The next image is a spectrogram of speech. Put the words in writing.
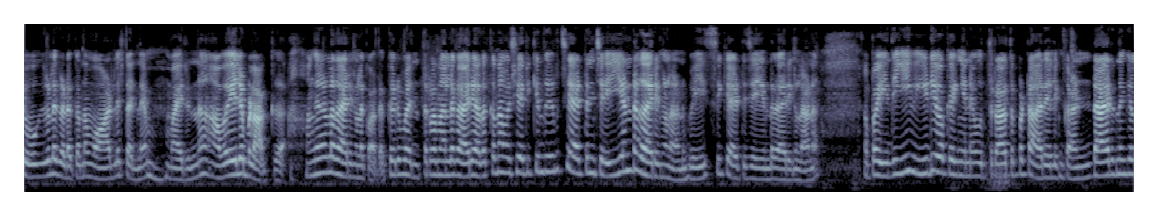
രോഗികൾ കിടക്കുന്ന വാർഡിൽ തന്നെ മരുന്ന് അവൈലബിൾ ആക്കുക. അങ്ങനെയുള്ള കാര്യങ്ങളൊക്കെ. അതൊക്കെ ഒരു എത്ര നല്ല കാര്യം. അതൊക്കെ നമ്മൾ ശരിക്കും തീർച്ചയായിട്ടും ചെയ്യേണ്ട കാര്യങ്ങളാണ്. ബേസിക് ആയിട്ട് ചെയ്യേണ്ട കാര്യങ്ങളാണ്. അപ്പോൾ ഇത് ഈ വീഡിയോ ഒക്കെ ഇങ്ങനെ ഉത്തരവാദിത്തപ്പെട്ട ആരെങ്കിലും കണ്ടായിരുന്നെങ്കിൽ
